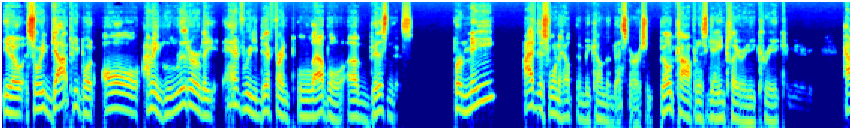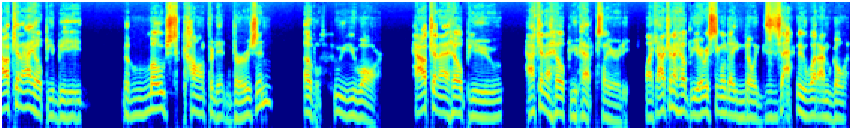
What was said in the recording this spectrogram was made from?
you know, so we've got people at all, I mean, literally every different level of business. For me, I just want to help them become the best version, build confidence, gain clarity, create community. How can I help you be the most confident version of who you are? How can I help you? How can I help you have clarity? Like, how can I help you every single day know exactly what I'm going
